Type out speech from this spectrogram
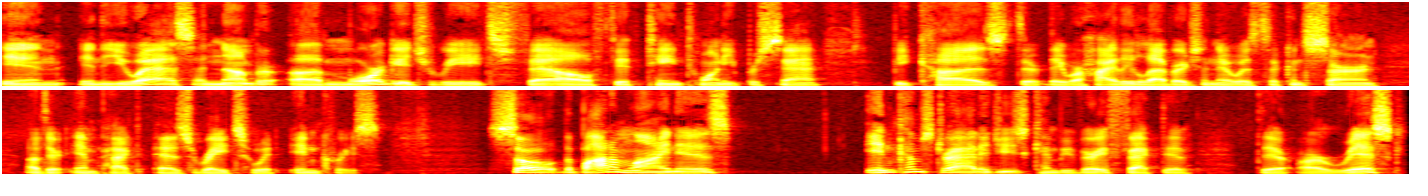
in, in the US, a number of mortgage REITs fell 15, 20% because they were highly leveraged and there was the concern of their impact as rates would increase. So the bottom line is income strategies can be very effective. There are risks,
